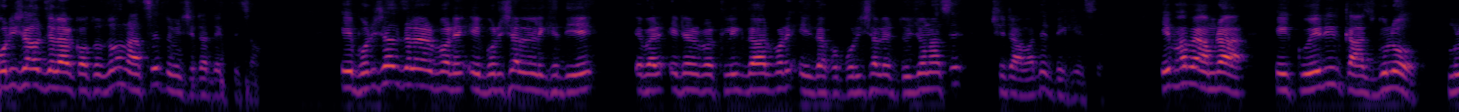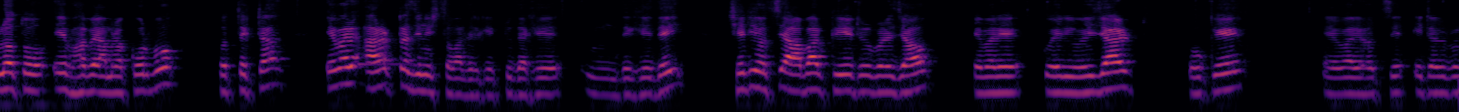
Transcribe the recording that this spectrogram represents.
বরিশাল জেলার কতজন আছে তুমি সেটা দেখতে চাও। এই বরিশাল জেলার পরে, এই বরিশাল লিখে দিয়ে এবার এটার উপর ক্লিক দেওয়ার পরে, এই দেখো বরিশালের দুজন আছে, সেটা আমাদের দেখিয়েছে। এভাবে আমরা এই কোয়েরির কাজগুলো মূলত এভাবে আমরা করব প্রত্যেকটা এবারে আর একটা জিনিস তোমাদেরকে একটু দেখে দেখিয়ে দেই। সেটি হচ্ছে আবার ক্রিয়েটের উপরে যাও। এবারে কোয়েরি উইজার্ড ওকে এবারে হচ্ছে এটার উপর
